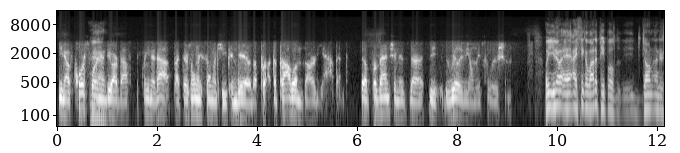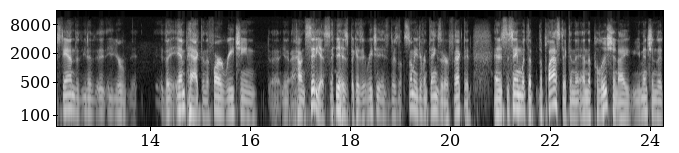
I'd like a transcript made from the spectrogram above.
you know, of course we're yeah. going to do our best to clean it up, but there's only so much you can do. The pro- the problem's already happened. So prevention is the, the, the really the only solution. Well, you know, I think a lot of people don't understand that you know your the impact and the far-reaching uh, you know how insidious it is because it reaches. There's so many different things that are affected, and it's the same with the, the plastic and the and the pollution. I you mentioned the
